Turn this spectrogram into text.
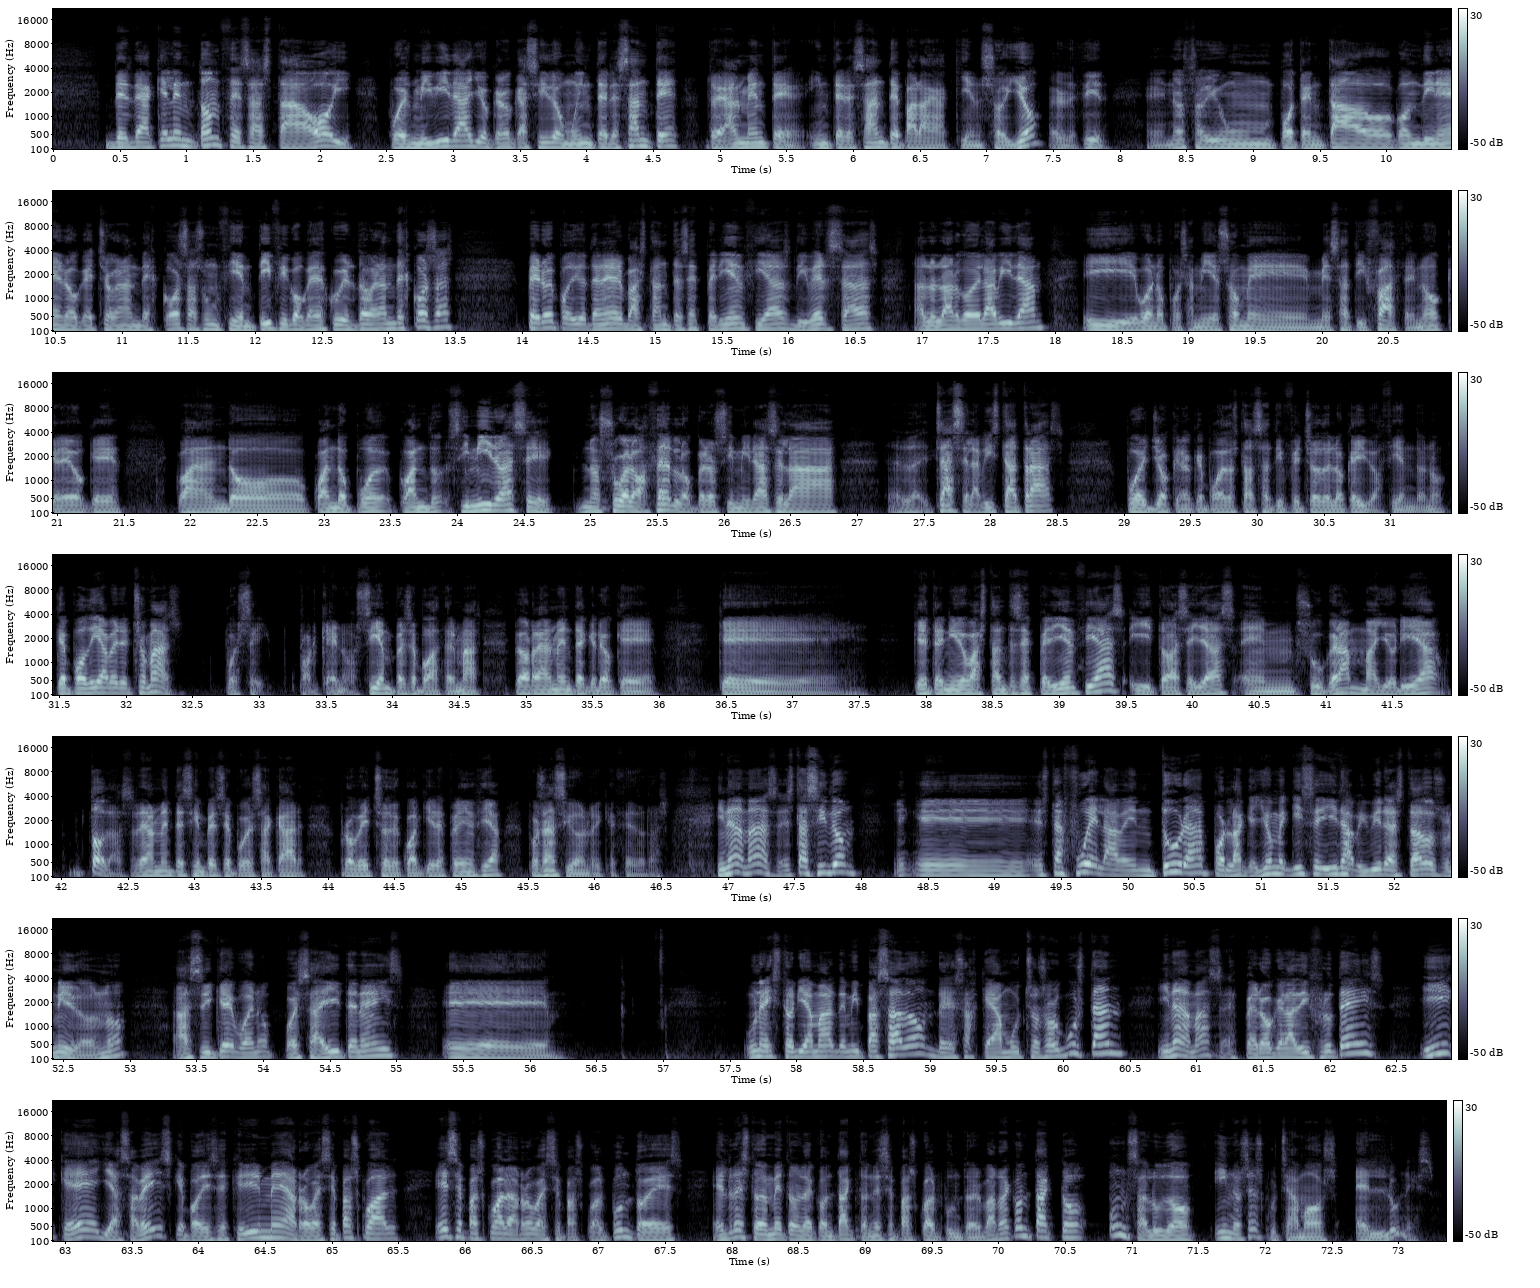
desde aquel entonces hasta hoy, pues mi vida yo creo que ha sido muy interesante, realmente interesante para quien soy yo, es decir, eh, no soy un potentado con dinero que ha hecho grandes cosas, un científico que ha descubierto grandes cosas, pero he podido tener bastantes experiencias diversas a lo largo de la vida y bueno, pues a mí eso me, satisface, ¿no? Creo que cuando, cuando, cuando, si mirase, no suelo hacerlo, pero si mirase la, echase la vista atrás, pues yo creo que puedo estar satisfecho de lo que he ido haciendo, ¿no? ¿Que podía haber hecho más? Pues sí, ¿por qué no? Siempre se puede hacer más, pero realmente creo que, que, he tenido bastantes experiencias y todas ellas, en su gran mayoría, todas, realmente siempre se puede sacar provecho de cualquier experiencia, pues han sido enriquecedoras. Y nada más, esta ha sido, eh, esta fue la aventura por la que yo me quise ir a vivir a Estados Unidos, ¿no? Así que bueno, pues ahí tenéis eh, una historia más de mi pasado, de esas que a muchos os gustan, y nada más, espero que la disfrutéis y que ya sabéis que podéis escribirme arroba spascual, spascual arroba spascual.es, el resto de métodos de contacto en spascual.es barra contacto. Un saludo y nos escuchamos el lunes.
